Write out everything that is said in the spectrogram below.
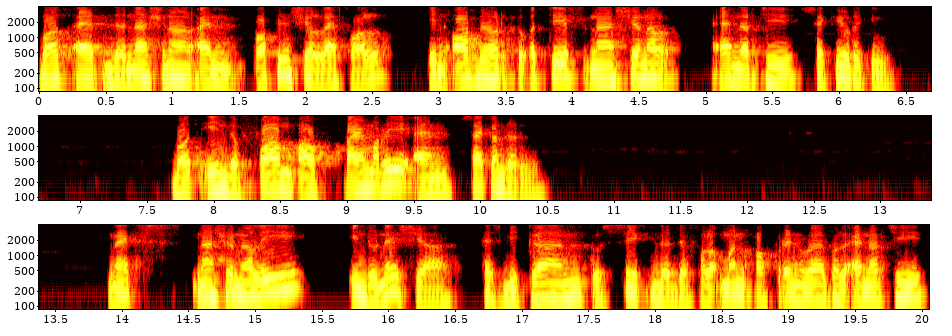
both at the national and provincial level, in order to achieve national energy security, both in the form of primary and secondary. Next, nationally, Indonesia has begun to seek the development of renewable energy,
